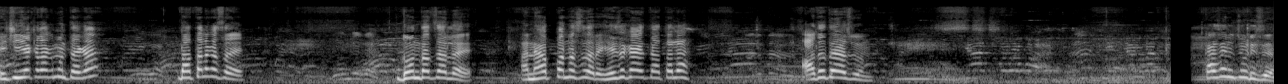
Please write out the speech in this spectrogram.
याची एक लाख म्हणताय का? दाताला कसं आहे? दोन दात झालंय. आणि हा पन्नास हजार आहे. ह्याचं काय दाताला? आदत आहे अजून. काय सांगितलं जोडीचं?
